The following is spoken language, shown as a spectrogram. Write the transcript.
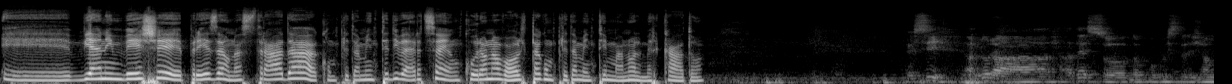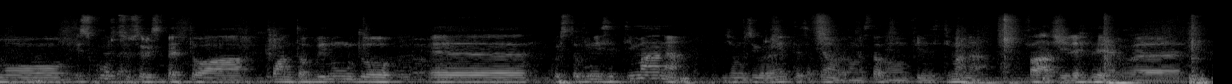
E viene invece presa una strada completamente diversa e ancora una volta completamente in mano al mercato. Eh sì, allora adesso dopo questo diciamo, excursus rispetto a quanto avvenuto eh, questo fine settimana, diciamo sicuramente sappiamo che non è stato un fine settimana facile per, eh,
